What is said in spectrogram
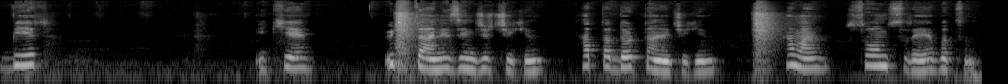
Bir iki üç tane zincir çekin. Hatta dört tane çekin. Hemen son sıraya batın.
